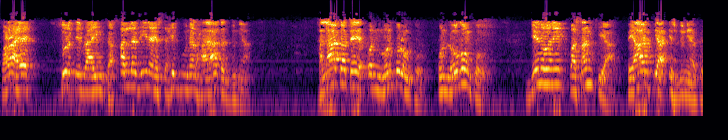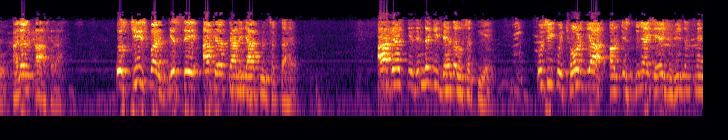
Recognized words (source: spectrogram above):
پڑھا ہے سورت ابراہیم کا الزین صحیح الحیات دنیا ہلاکت ہے ان منکروں کو، ان لوگوں کو جنہوں نے پسند کیا، پیار کیا اس دنیا کو الل آخرہ اس چیز پر جس سے آخرت کا نجات مل سکتا ہے۔ آخرت کی زندگی بہتر ہو سکتی ہے۔ اسی کو چھوڑ دیا اور اس دنیا کے ایش عزت میں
